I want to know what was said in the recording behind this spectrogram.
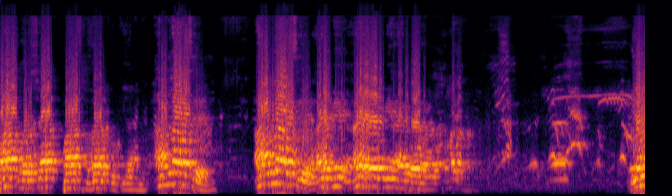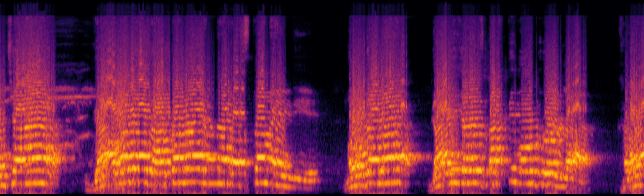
पाच वर्षात पाच हजार कोटी आहे. आणला असेल आणला असेल. आय मी आय आय मी आय यांच्या गावाला जाताना यांना रस्ता नाही मौदाला गाडी ज्यावेळेस लागते मौद रोडला. खडा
